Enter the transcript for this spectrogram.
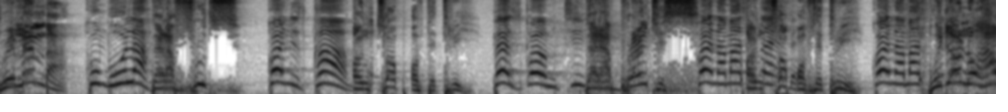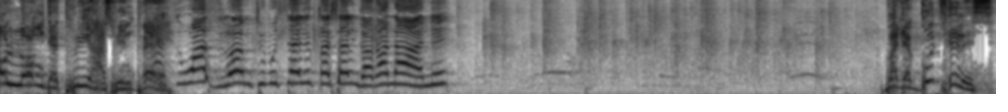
Remember, there are fruits on top of the tree. There are branches on top of the tree. We don't know how long the tree has been there. asiwazi lo mthi ubuhleli ixesha elingakanani But the good thing is,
